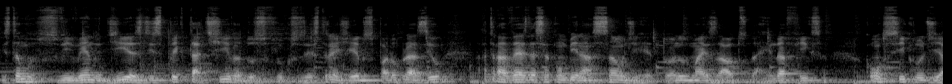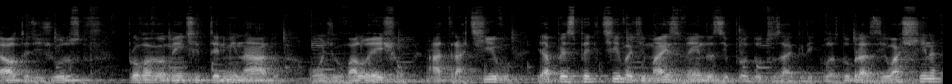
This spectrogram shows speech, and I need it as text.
Estamos vivendo dias de expectativa dos fluxos estrangeiros para o Brasil através dessa combinação de retornos mais altos da renda fixa com o ciclo de alta de juros provavelmente terminado, onde o valuation atrativo e a perspectiva de mais vendas de produtos agrícolas do Brasil à China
